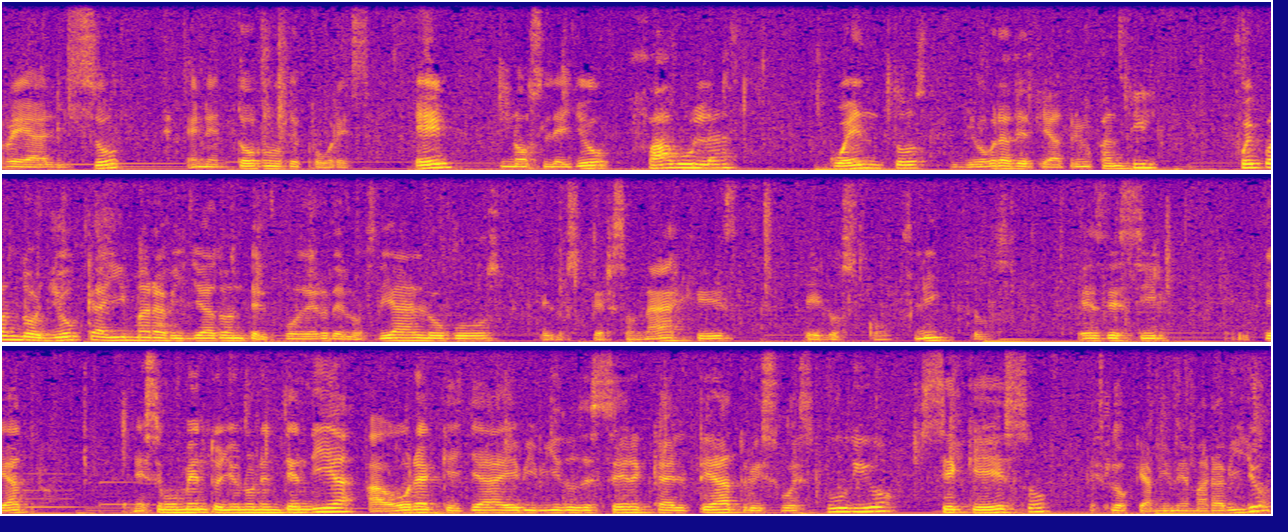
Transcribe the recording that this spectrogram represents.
realizó en entornos de pobreza. Él nos leyó fábulas, cuentos y obras de teatro infantil fue cuando yo caí maravillado ante el poder de los diálogos, de los personajes, de los conflictos, es decir, el teatro. En ese momento yo no lo entendía, ahora que ya he vivido de cerca el teatro y su estudio, sé que eso es lo que a mí me maravilló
